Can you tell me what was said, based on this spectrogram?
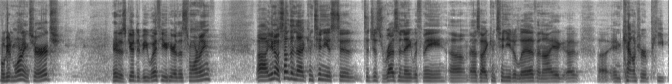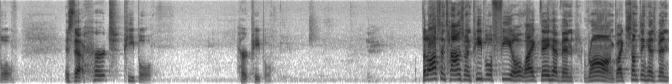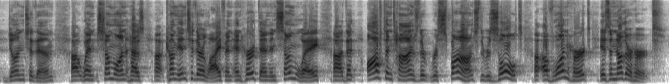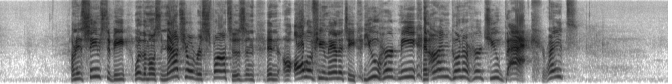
Well, good morning, church. It is good to be with you here this morning. Uh, you know, something that continues to, to just resonate with me um, as I continue to live and I uh, uh, encounter people is that hurt people hurt people. That oftentimes, when people feel like they have been wronged, like something has been done to them, uh, when someone has uh, come into their life and, and hurt them in some way, uh, that oftentimes the response, the result uh, of one hurt is another hurt. I mean, it seems to be one of the most natural responses in, in all of humanity. You hurt me, and I'm going to hurt you back, right?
